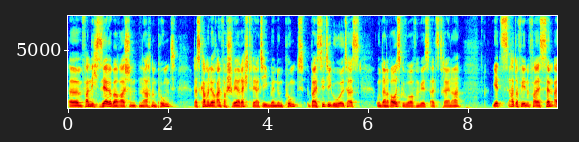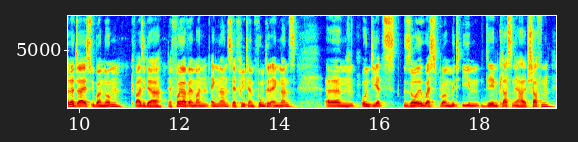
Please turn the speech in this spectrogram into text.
Äh, fand ich sehr überraschend nach einem Punkt. Das kann man ja auch einfach schwer rechtfertigen, wenn du einen Punkt bei City geholt hast und dann rausgeworfen wirst als Trainer. Jetzt hat auf jeden Fall Sam Allardyce übernommen, quasi der, der Feuerwehrmann Englands, der Friedhelm Funkel Englands. Ähm, und jetzt soll West Brom mit ihm den Klassenerhalt schaffen.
